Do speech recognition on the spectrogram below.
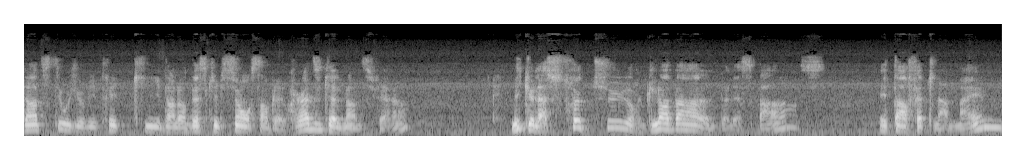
d'entités géométriques qui, dans leur description, semblent être radicalement différents, mais que la structure globale de l'espace est en fait la même,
